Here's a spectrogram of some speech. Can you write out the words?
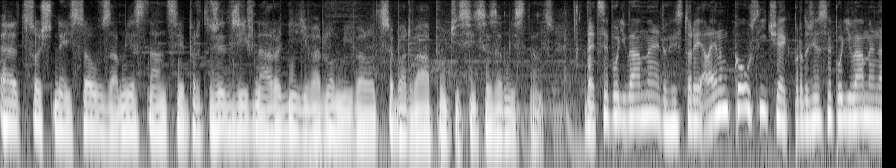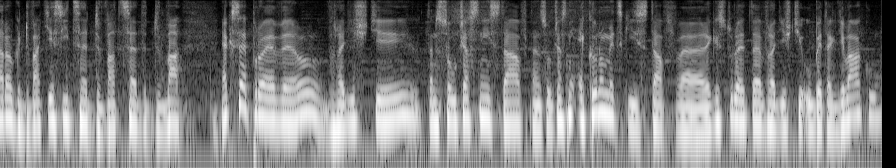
eh, což nejsou zaměstnanci, protože dřív Národní divadlo mývalo třeba 2,5 tisíce zaměstnanců. Teď se podíváme do historie, ale jenom kousíček, protože se podíváme na rok 2022. Jak se projevil v hledišti ten současný stav, ten současný ekonomický stav? Eh, registrujete v hledišti úbytek diváků?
